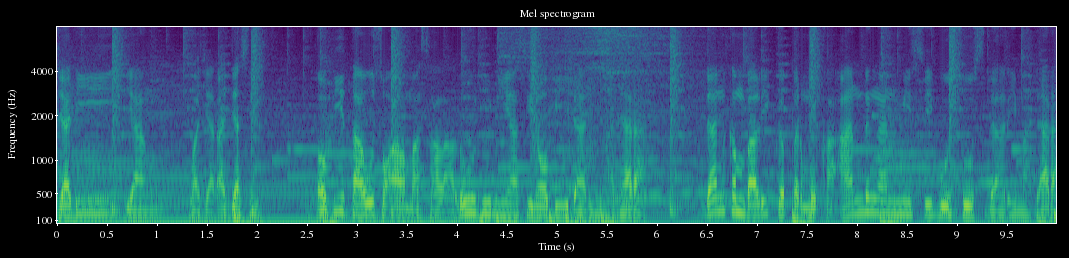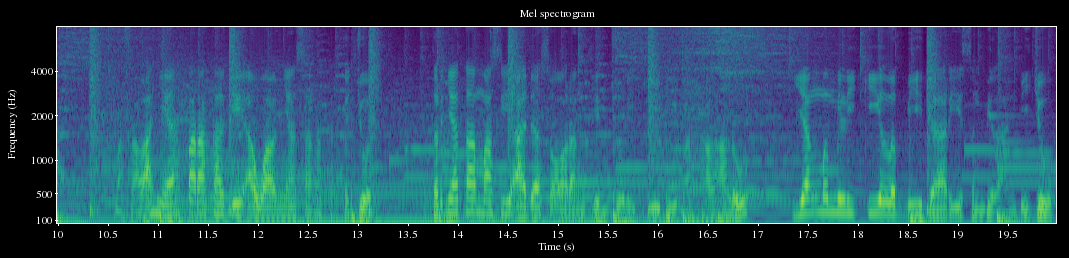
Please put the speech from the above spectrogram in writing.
Jadi yang wajar aja sih, Tobi tahu soal masa lalu dunia shinobi dari Madara dan kembali ke permukaan dengan misi khusus dari Madara. Masalahnya, para Kage awalnya sangat terkejut. Ternyata masih ada seorang jin Jinchuriki di masa lalu yang memiliki lebih dari 9 biju.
